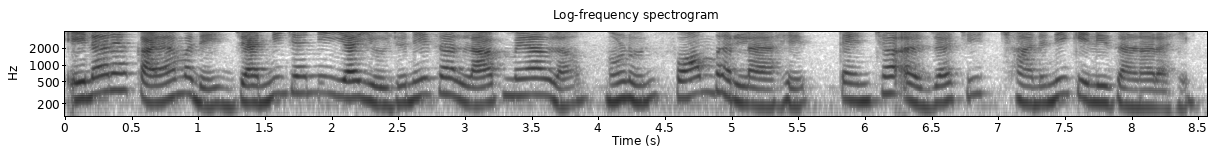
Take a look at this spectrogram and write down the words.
येणाऱ्या काळामध्ये ज्यांनी ज्यांनी या योजनेचा लाभ मिळावला म्हणून फॉर्म भरला आहे त्यांच्या अर्जाची छाननी केली जाणार आहे.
